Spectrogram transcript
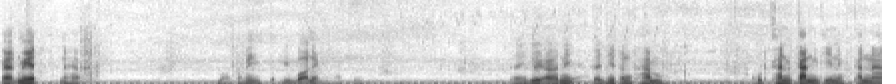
แปดเมตรนะครับบ่อตรงนี้อีกบ่อหนึ่งครับแต่เหลืออันนี้แต่นี่ต้องทำขุดคันกั้นอีกทีหนึ่งกั้นน้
